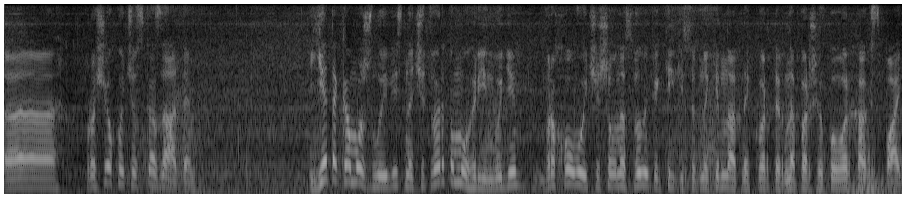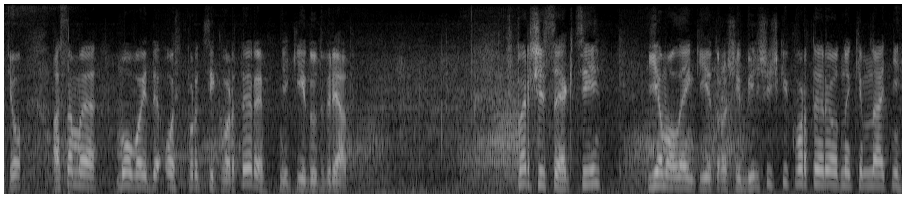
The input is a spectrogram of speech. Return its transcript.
Е, про що хочу сказати? Є така можливість на четвертому Грінвуді, враховуючи, що у нас велика кількість однокімнатних квартир на перших поверхах з патіо, а саме мова йде ось про ці квартири, які йдуть в ряд. Першій секції є маленькі, є трошки більшечки квартири однокімнатні.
